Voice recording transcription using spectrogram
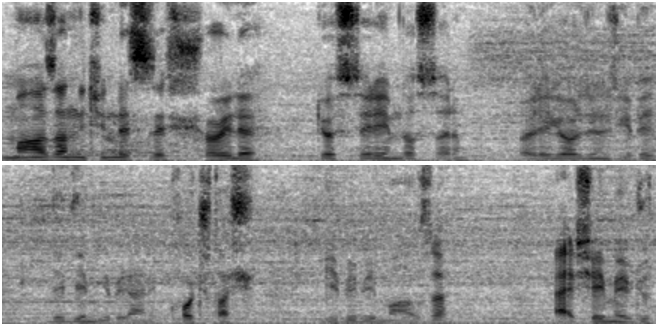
Mağazanın içinde size şöyle göstereyim dostlarım. Böyle gördüğünüz gibi dediğim gibi yani Koçtaş gibi bir mağaza. Her şey mevcut.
